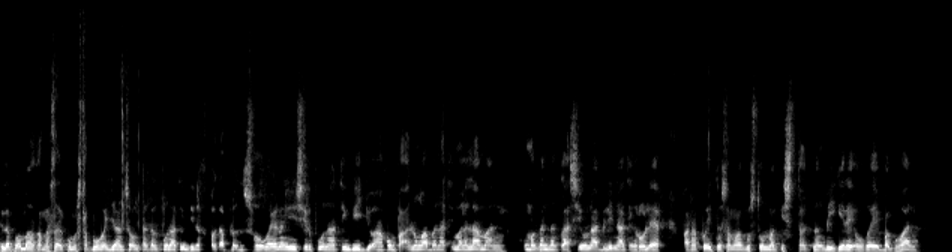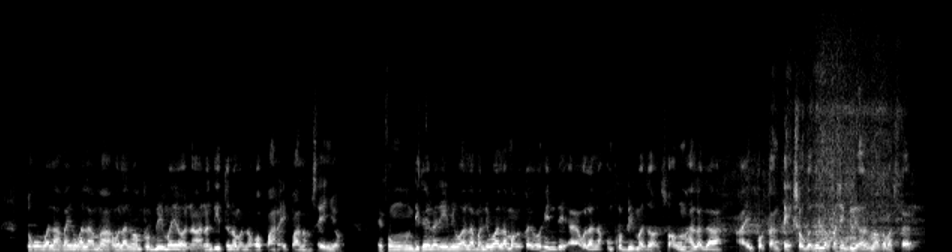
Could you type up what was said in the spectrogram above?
Hello po mga kamaster, kumusta po kayo dyan? So ang tagal po natin hindi nakapag-upload. So ngayon ang i-share po nating video ah, kung paano nga ba natin malalaman kung magandang klase yung nabili nating roller. Para po ito sa mga gustong mag-start ng bakery o kay baguhan. So kung wala kayong alam, ah, wala namang problema yon. Ah, nandito naman ako para ipalam sa inyo. Eh kung hindi kayo naniniwala, maniwala man kayo o hindi, ah, wala na akong problema doon. So ang mahalaga, ah, importante. So ganun lang kasimple yun mga kamaster.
